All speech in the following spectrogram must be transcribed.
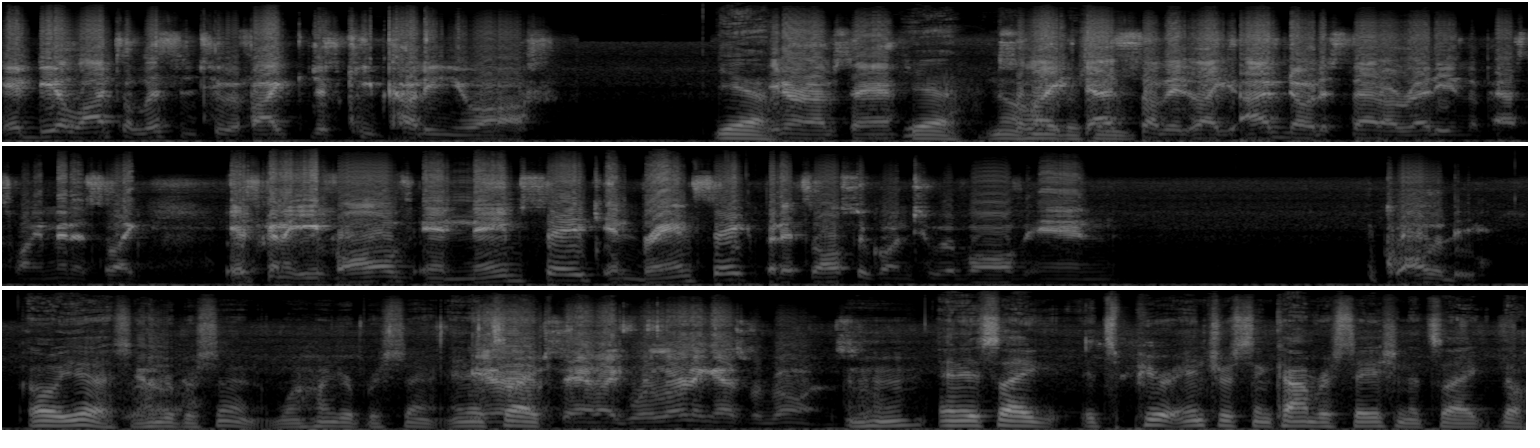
it'd be a lot to listen to if I just keep cutting you off. Yeah. You know what I'm saying? Yeah. No. so like that's something like I've noticed that already in the past 20 minutes. So like it's going to evolve in namesake and brand sake, but it's also going to evolve in quality. Oh yes, hundred percent, one hundred percent. And You it's know like what I'm saying? Like we're learning as we're going. So. hmm And it's like it's pure interest in conversation. It's like the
